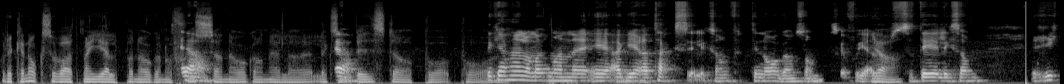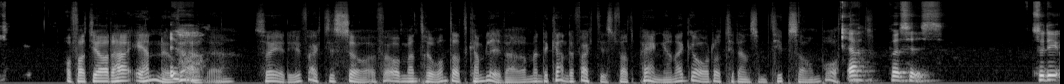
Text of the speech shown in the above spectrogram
Och det kan också vara att man hjälper någon att skjutsa ja. någon eller liksom ja. bistår på, på... Det kan handla om att man är, eh, agerar taxi liksom, till någon som ska få hjälp. Ja. Så det är liksom riktigt... Och för att göra det här ännu värre så är det ju faktiskt så. För man tror inte att det kan bli värre men det kan det faktiskt för att pengarna går då till den som tipsar om brottet. Ja, precis. Så det,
